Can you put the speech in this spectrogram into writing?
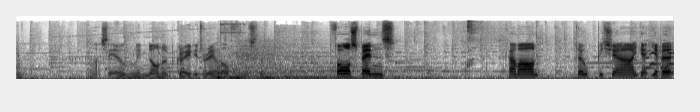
Well, that's the only non-upgraded reel, obviously. Four spins. Come on. Don't be shy. Get your bird,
